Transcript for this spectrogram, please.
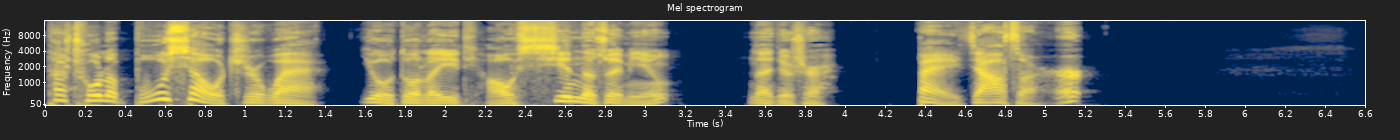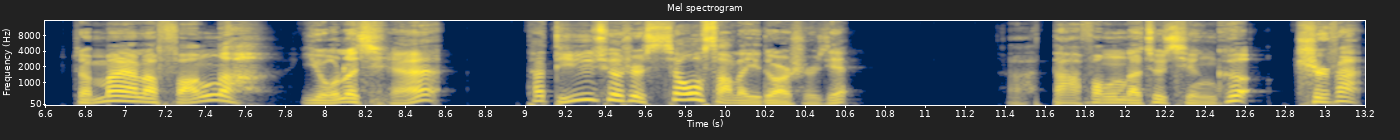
他除了不孝之外，又多了一条新的罪名，那就是败家子儿。这卖了房啊，有了钱，他的确是潇洒了一段时间，啊，大方的去请客、吃饭、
